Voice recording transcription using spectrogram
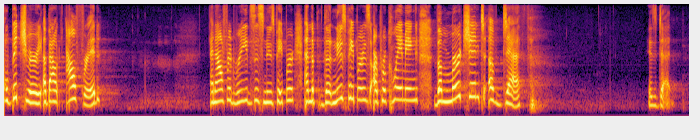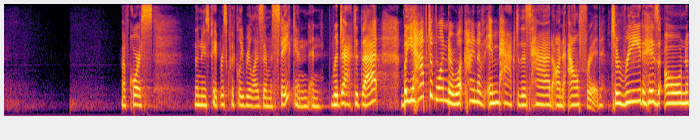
obituary about Alfred. And Alfred reads this newspaper, and the, the newspapers are proclaiming the merchant of death is dead. Of course, the newspapers quickly realized their mistake and, and redacted that. But you have to wonder what kind of impact this had on Alfred to read his own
